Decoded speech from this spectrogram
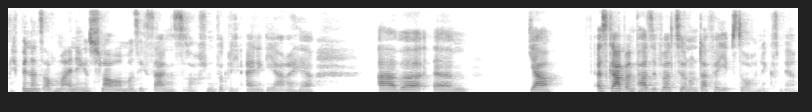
Ich bin jetzt auch um einiges schlauer, muss ich sagen. Es ist doch schon wirklich einige Jahre her. Aber ähm, ja, es gab ein paar Situationen und da verhebst du auch nichts mehr.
